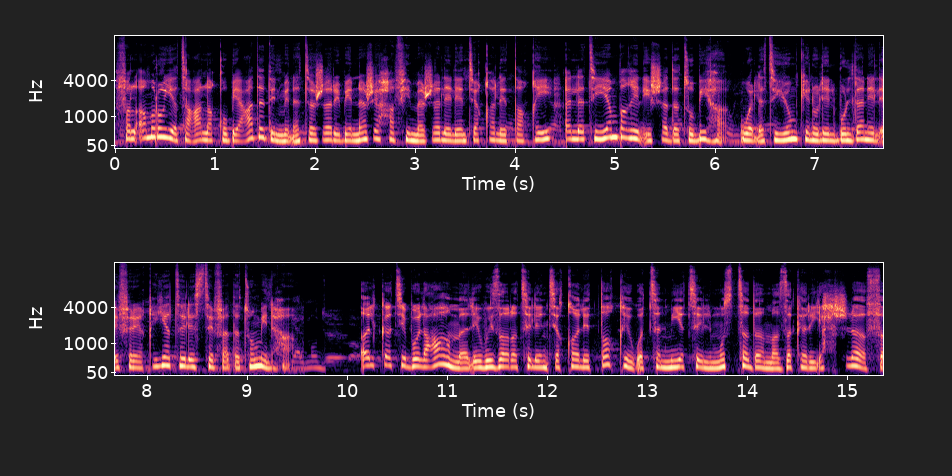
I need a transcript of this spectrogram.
فالأمر يتعلق بعدد من التجارب الناجحة في مجال الانتقال الطاقي التي ينبغي الإشادة بها والتي يمكن للبلدان الإفريقية الاستفادة منها. الكاتب العام لوزارة الانتقال الطاقي والتنمية المستدامة زكريا حشلاف.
